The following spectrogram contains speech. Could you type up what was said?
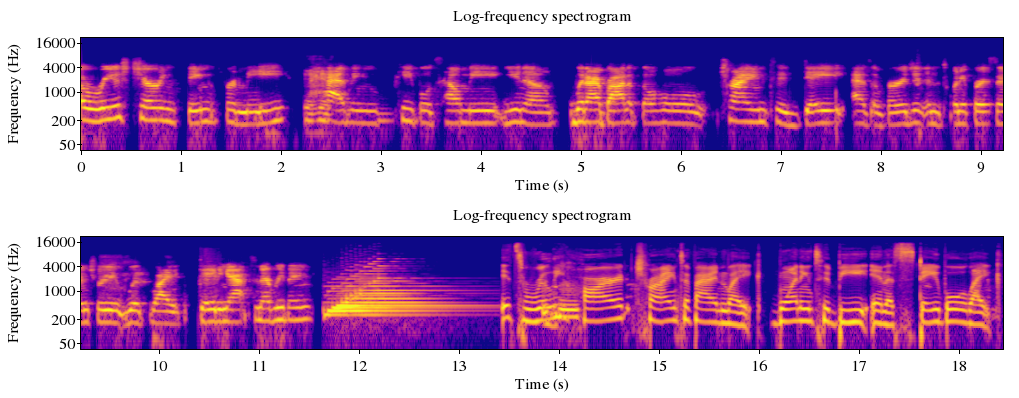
a reassuring thing for me Mhm. having people tell me, you know, when I brought up the whole trying to date as a virgin in the 21st century with like dating apps and everything. it's really Mm-hmm. hard trying to find like wanting to be in a stable like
